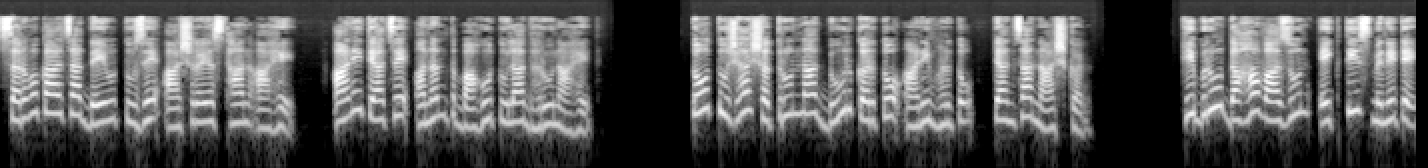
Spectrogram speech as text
सर्वकाळचा देव तुझे आश्रयस्थान आहे आणि त्याचे अनंत बाहू तुला धरून आहेत. तो तुझ्या शत्रूंना दूर करतो आणि म्हणतो त्यांचा नाश कर. हिब्रू दहा वाजून एकतीस मिनिटे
